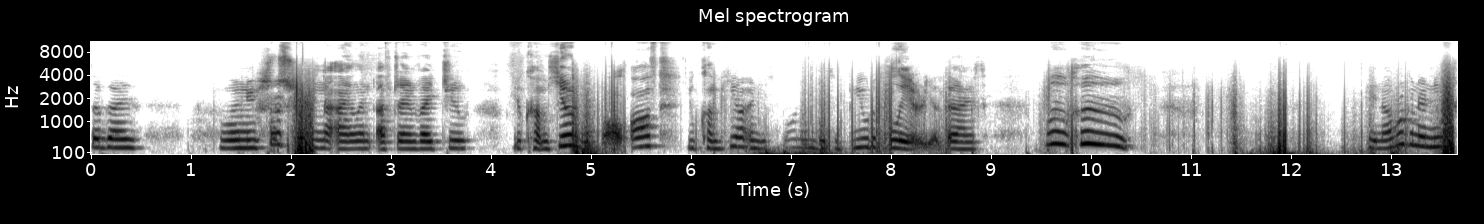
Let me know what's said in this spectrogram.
So guys, start showing the island after I invite you, you come here, you fall off, you come here and you spawn in this beautiful area, guys. Woohoo! Okay, now we're gonna need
